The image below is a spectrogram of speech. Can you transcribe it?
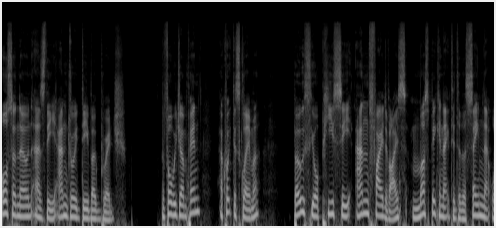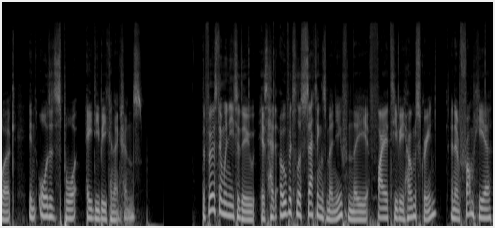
also known as the Android Debug Bridge. Before we jump in, a quick disclaimer. Both your PC and Fire device must be connected to the same network in order to support ADB connections. The first thing we need to do is head over to the settings menu from the Fire TV home screen, and then from here,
